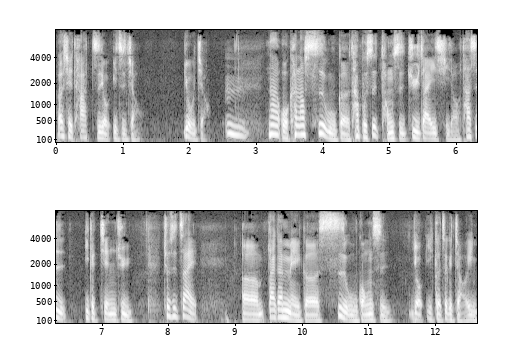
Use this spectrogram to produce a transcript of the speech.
而且他只有一只脚，右脚。嗯那我看到四五个，他不是同时聚在一起的哦，它是一个间距，就是在呃大概每个四五公尺有一个这个脚印，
